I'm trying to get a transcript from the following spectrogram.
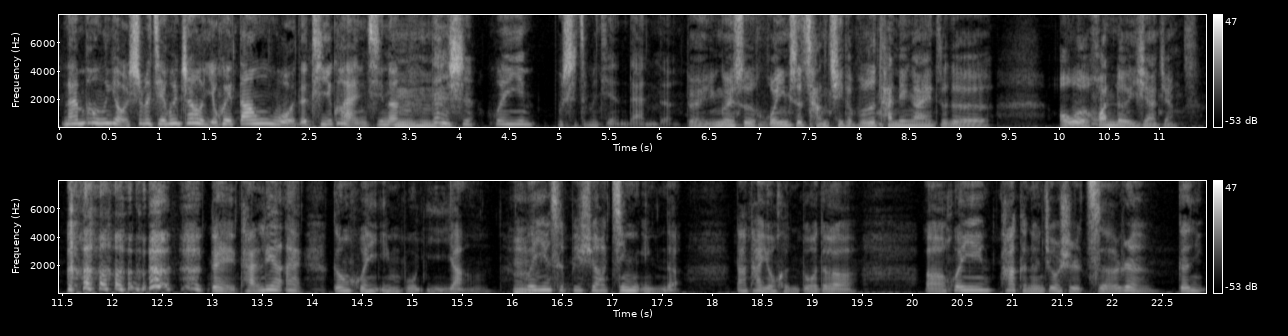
男朋友是不是结婚之后也会当我的提款机呢？嗯嗯嗯但是婚姻不是这么简单的，对，因为是婚姻是长期的，不是谈恋爱这个偶尔欢乐一下这样子。对，谈恋爱跟婚姻不一样，嗯。婚姻是必须要经营的，那它有很多的呃，婚姻它可能就是责任跟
